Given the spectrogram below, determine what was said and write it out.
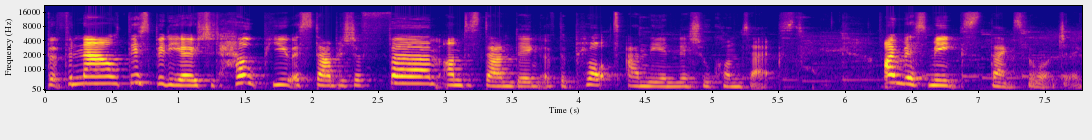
but for now, this video should help you establish a firm understanding of the plot and the initial context. I'm Miss Meeks, thanks for watching.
